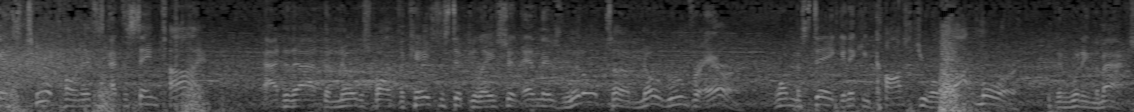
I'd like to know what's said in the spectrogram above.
against two opponents at the same time. Add to that the no disqualification stipulation, and there's little to no room for error. One mistake, and it can cost you a lot more than winning the match.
